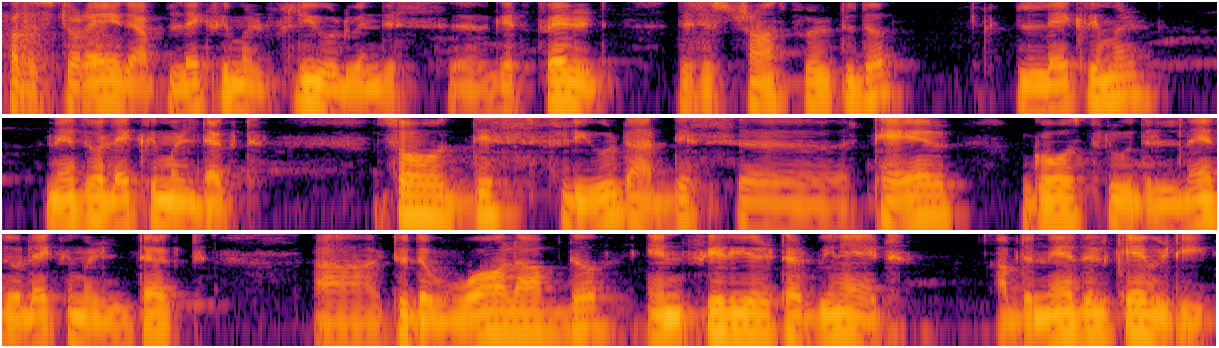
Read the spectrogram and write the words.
for the storage of lacrimal fluid. When this uh, get filled, this is transferred to the lacrimal nasolacrimal duct. So this fluid or this uh, tear goes through the nasolacrimal duct uh, to the wall of the inferior turbinate of the nasal cavity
